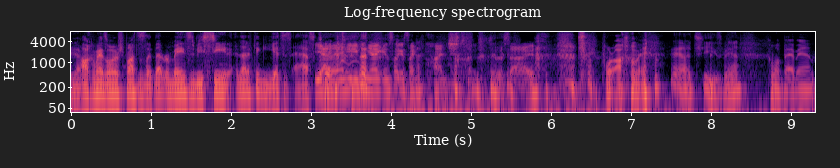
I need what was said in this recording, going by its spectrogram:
Yeah. Aquaman's only response is like that remains to be seen, and then I think he gets his ass Yeah, kicked. then he, yeah, it's like it's like punched to the side. Poor Aquaman. Yeah, jeez, man. Come on, Batman.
